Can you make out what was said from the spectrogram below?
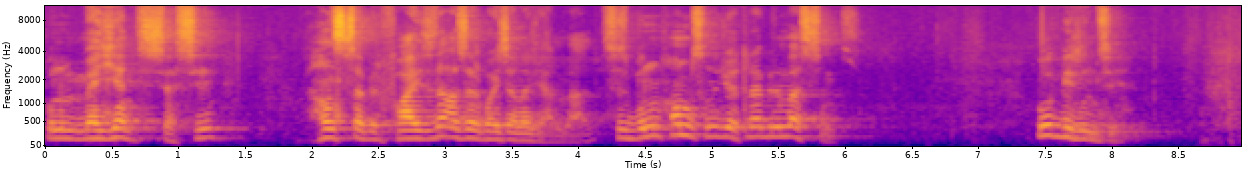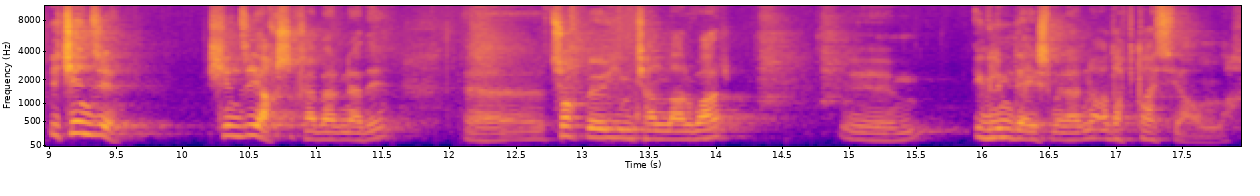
bunun müəyyən hissəsi hansısa bir faizlə Azərbaycana gəlməlidir. Siz bunun hamısını götürə bilməzsiniz. Bu birinci. İkinci, ikinci yaxşı xəbər nədir? Çox böyük imkanlar var iqlim dəyişmələrinə adaptasiya alınmaq.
